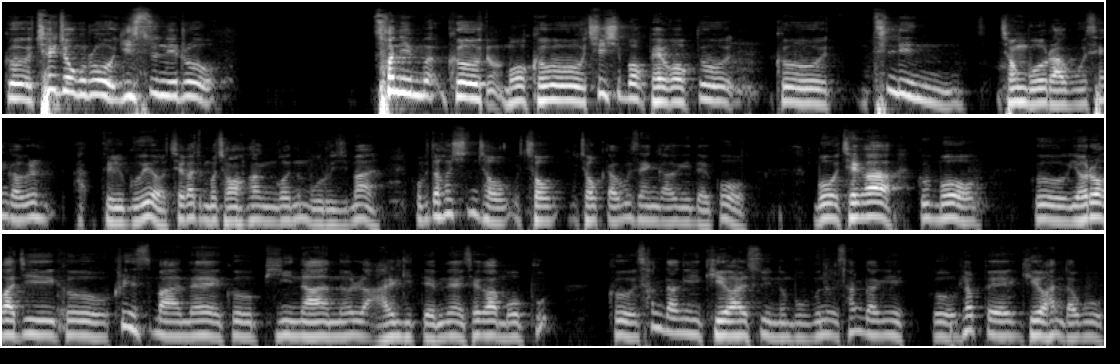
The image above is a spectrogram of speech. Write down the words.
그 최종으로 1순위로 선임 그 뭐그 70억 100억도 그 틀린 정보라고 생각을 하- 들고요. 제가 좀뭐 정확한 거는 모르지만 그보다 훨씬 적, 적, 적다고 생각이 되고 뭐 제가 그 뭐그 여러 가지 그 크리스만의 그 비난을 알기 때문에 제가 뭐 그 상당히 기여할 수 있는 부분은 상당히 그 협회에 기여한다고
